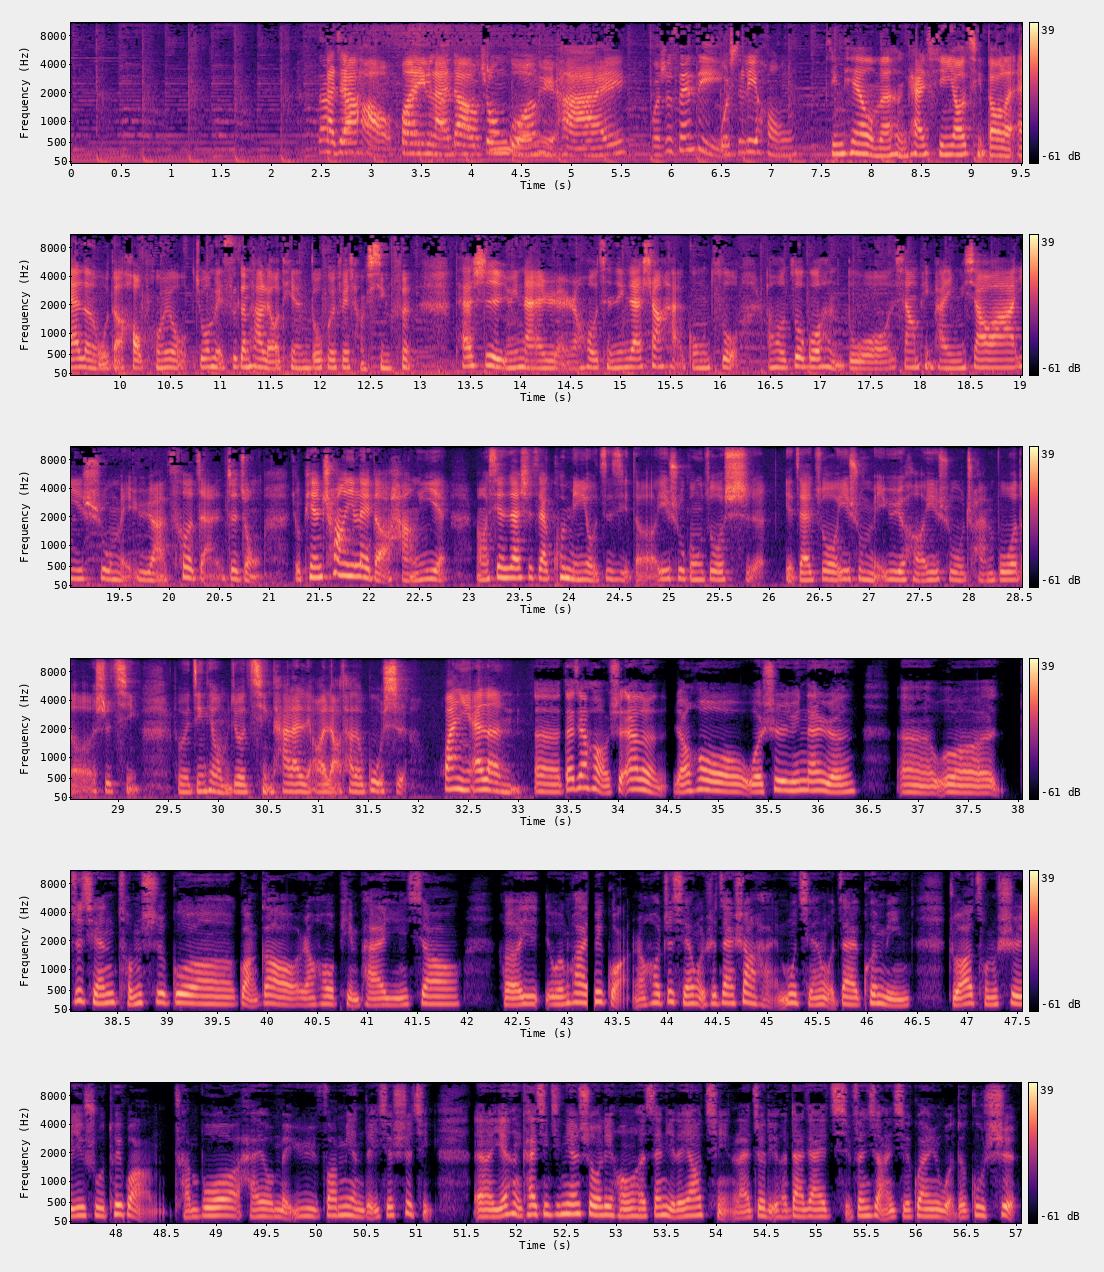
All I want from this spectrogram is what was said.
大家好，欢迎来到中国女孩，我是 Sandy，我是丽红。今天我们很开心邀请到了 Allen，我的好朋友。就我每次跟他聊天都会非常兴奋。他是云南人，然后曾经在上海工作，然后做过很多像品牌营销啊、艺术美育啊、策展这种就偏创意类的行业。然后现在是在昆明有自己的艺术工作室，也在做艺术美育和艺术传播的事情。所以今天我们就请他来聊一聊他的故事。欢迎 Allen。呃，大家好，我是 Allen，然后我是云南人。嗯，我之前从事过广告，然后品牌营销和文化推广。然后之前我是在上海，目前我在昆明，主要从事艺术推广、传播还有美育方面的一些事情。呃，也很开心今天受力宏和 Sandy 的邀请，来这里和大家一起分享一些关于我的故事。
